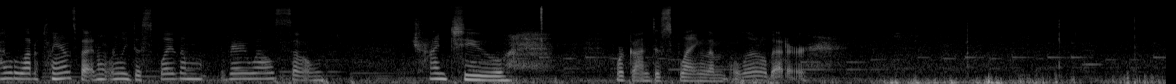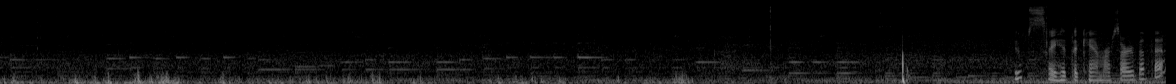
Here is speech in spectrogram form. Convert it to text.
I have a lot of plans, but I don't really display them very well, so I'm trying to work on displaying them a little better. I hit the camera. Sorry about that.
